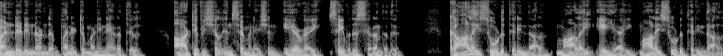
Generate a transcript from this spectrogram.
பன்னெண்டு பன்னெண்டு மணி நேரத்தில் ஆர்டிஃபிஷியல் இன்செமினேஷன் ஏஐ செய்வது சிறந்தது. காலை சூடு தெரிந்தால் மாலை ஏஐ மாலை சூடு தெரிந்தால்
